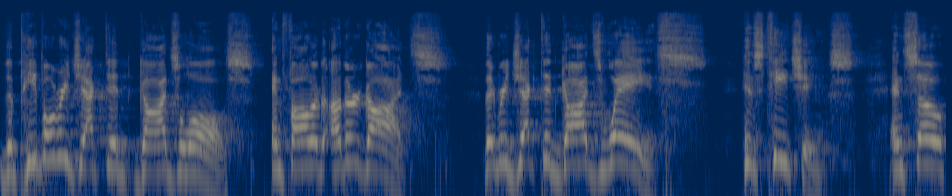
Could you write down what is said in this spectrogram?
the people rejected God's laws and followed other gods. They rejected God's ways, his teachings. And so,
